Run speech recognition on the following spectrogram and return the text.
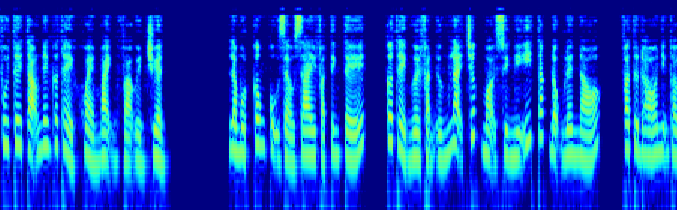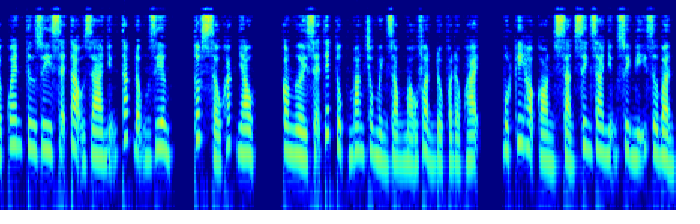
vui tươi tạo nên cơ thể khỏe mạnh và uyển chuyển. Là một công cụ dẻo dai và tinh tế, cơ thể người phản ứng lại trước mọi suy nghĩ tác động lên nó, và từ đó những thói quen tư duy sẽ tạo ra những tác động riêng, tốt xấu khác nhau. Con người sẽ tiếp tục mang trong mình dòng máu vẩn độc và độc hại, một khi họ còn sản sinh ra những suy nghĩ dơ bẩn.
